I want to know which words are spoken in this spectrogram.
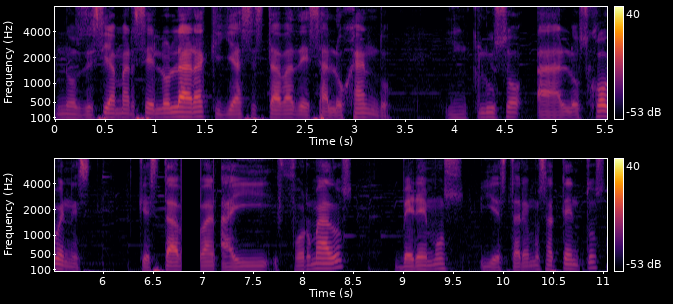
Nos decía Marcelo Lara que ya se estaba desalojando incluso a los jóvenes que estaban ahí formados. Veremos y estaremos atentos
